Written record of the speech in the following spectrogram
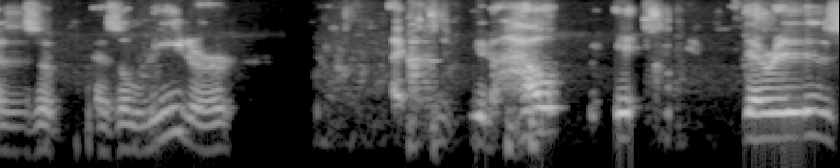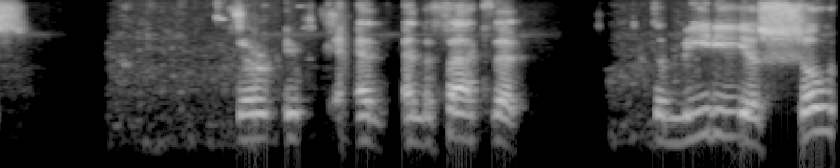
as a as a leader, you know how it there is there and and the fact that the media so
